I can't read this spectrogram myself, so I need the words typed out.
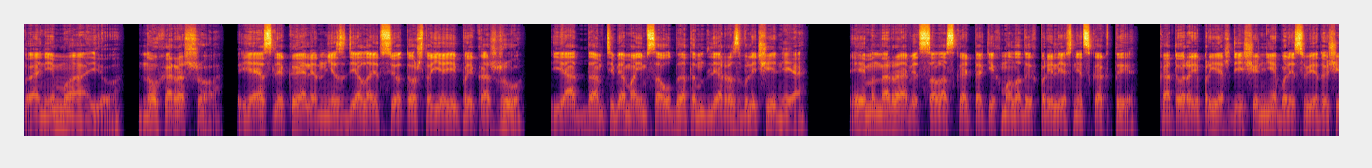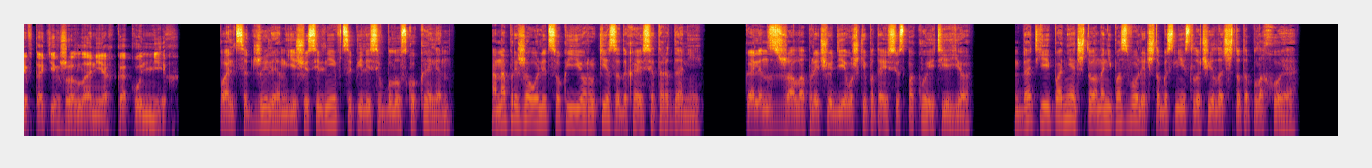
«Понимаю. Ну хорошо. Если Кэлен не сделает все то, что я ей прикажу, я отдам тебя моим солдатам для развлечения. Им нравится ласкать таких молодых прелестниц, как ты, которые прежде еще не были сведущи в таких желаниях, как у них». Пальцы Джиллиан еще сильнее вцепились в блузку Кэлен. Она прижала лицо к ее руке, задыхаясь от рыданий. Кэлен сжала плечо девушки, пытаясь успокоить ее. Дать ей понять, что она не позволит, чтобы с ней случилось что-то плохое.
